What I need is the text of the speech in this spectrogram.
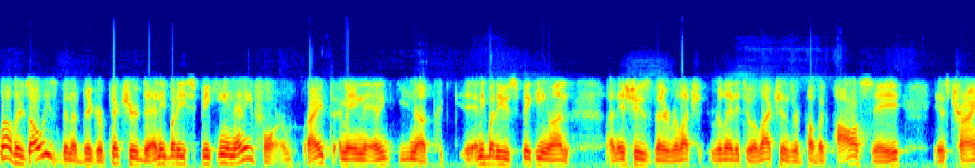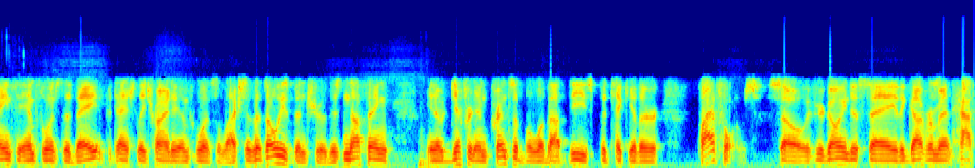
Well, there's always been a bigger picture to anybody speaking in any forum, right? I mean, any, you know, anybody who's speaking on on issues that are related to elections or public policy is trying to influence the debate, and potentially trying to influence elections. That's always been true. There's nothing, you know, different in principle about these particular platforms. So, if you're going to say the government has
